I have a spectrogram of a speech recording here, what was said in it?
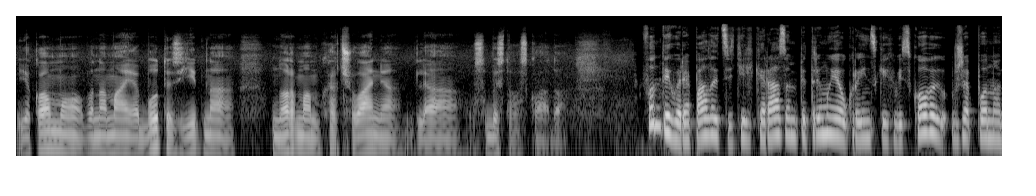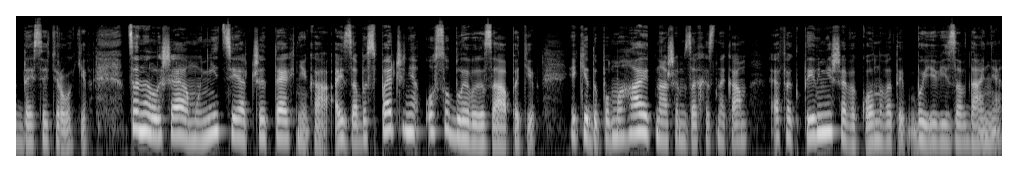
в якому вона має бути згідно нормам харчування для особистого складу. Фонд Ігоря Палиці тільки разом підтримує українських військових вже понад 10 років. Це не лише амуніція чи техніка, а й забезпечення особливих запитів, які допомагають нашим захисникам ефективніше виконувати бойові завдання.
